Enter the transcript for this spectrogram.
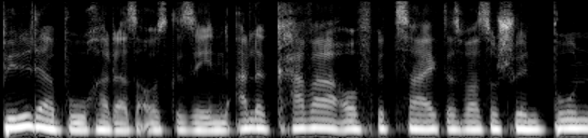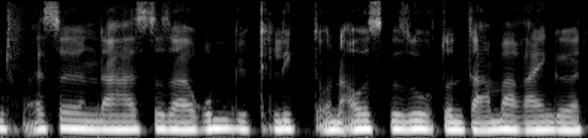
Online-Bilderbuch hat das ausgesehen. Alle Cover aufgezeigt, das war so schön bunt, weißt du, und da hast du da rumgeklickt und ausgesucht und da mal reingehört.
